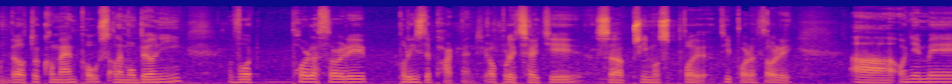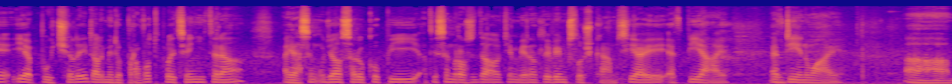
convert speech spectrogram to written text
bylo to command post, ale mobilní, od Port Authority Police Department, jo, policajti z, přímo z té Port Authority. A oni mi je půjčili, dali mi doprovod policejní teda a já jsem udělal sadu kopií a ty jsem rozdal těm jednotlivým složkám CIA, FBI, FDNY, uh,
